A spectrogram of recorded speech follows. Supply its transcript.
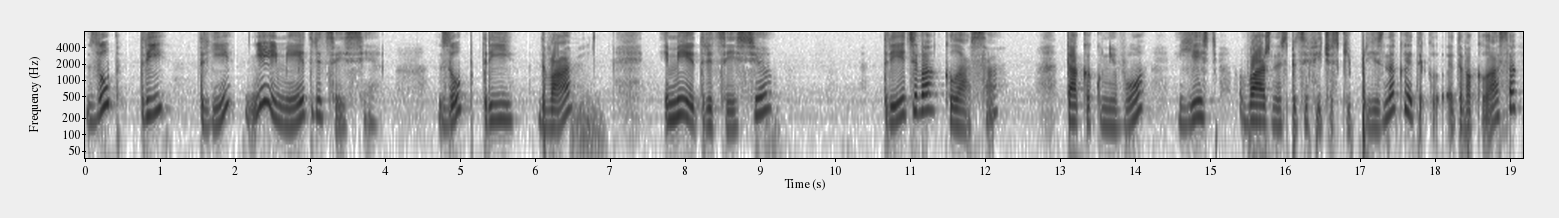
зуб 3.3 не имеет рецессии. Зуб 3.2 имеет рецессию третьего класса, так как у него есть важный специфический признак этого класса –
